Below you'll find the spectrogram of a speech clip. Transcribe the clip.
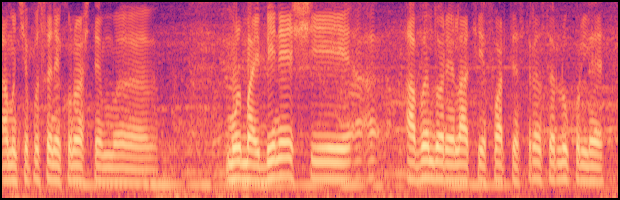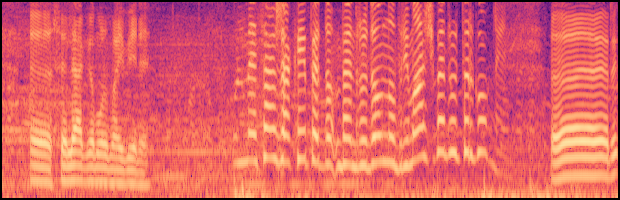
am început să ne cunoaștem uh, mult mai bine și a- având o relație foarte strânsă, lucrurile uh, se leagă mult mai bine. Cu Un mesaj dacă e pe, pentru domnul primar și pentru Târgohneni. Uh,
